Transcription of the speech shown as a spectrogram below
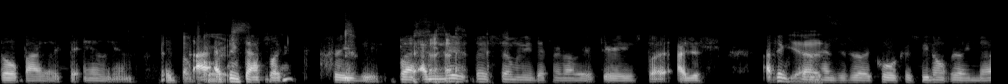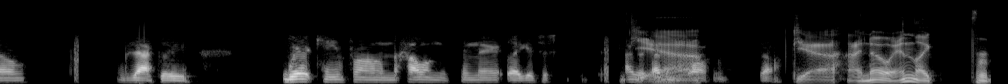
built by like the aliens. I, I, think that's like crazy. But I mean, there, there's so many different other theories. But I just I think yes. Stonehenge is really cool because we don't really know exactly where it came from, how long it's been there. Like it's just I, yeah. I think it's awesome. So. Yeah, I know, and like for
